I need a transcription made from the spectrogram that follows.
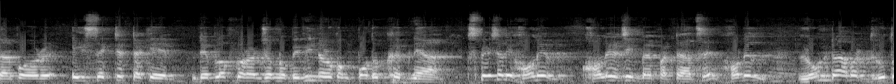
তারপর এই সেক্টরটাকে ডেভেলপ করার জন্য বিভিন্ন রকম পদক্ষেপ নেওয়া স্পেশালি হলের হলের যে ব্যাপারটা আছে হলের লোনটা আবার দ্রুত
